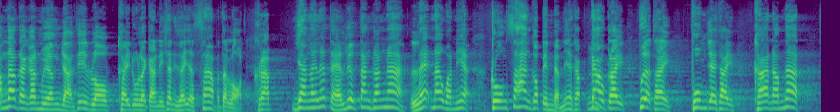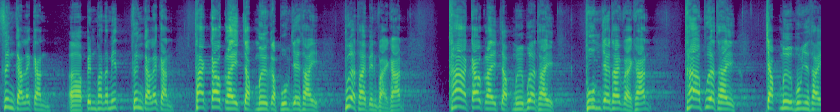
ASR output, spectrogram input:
อำนาจทางการเมืองอย่างที่เราใครดูรายการในชั้นนิสัยจะทราบมาตลอด ครับ ยังไงแล้วแต่เลือกตั้งครั้งหน้า และณวันนี้โครงสร้างก็เป็นแบบนี้ครับ ก้าวไกลเพื่อไทย ภูมิใจไทย คานอำนาจ ซึ่งกันและกันเอ่อเป็นพันธมิตรซึ่งกันและกัน ถ้าก้าวไกลจับมือกับภูมิใจไทย เพื่อไทยเป็นฝ่ายค้าน ถ้าก้าวไกลจับมือเพื่อไทย ภูมิใจไทยฝ่ายค้าน ถ้าเพื่อไทยจับมือภูมิใจไทย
